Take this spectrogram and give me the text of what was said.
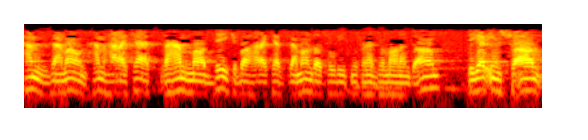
هم زمان هم حرکت و هم ماده که با حرکت زمان را تولید می‌کند و مانند آن دیگر این سوال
